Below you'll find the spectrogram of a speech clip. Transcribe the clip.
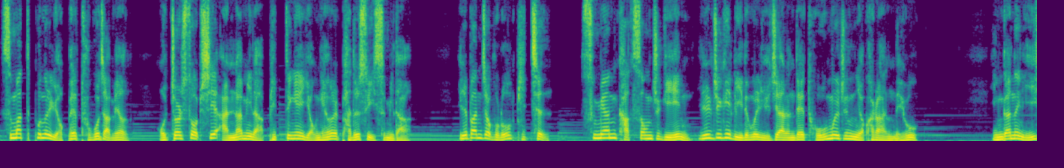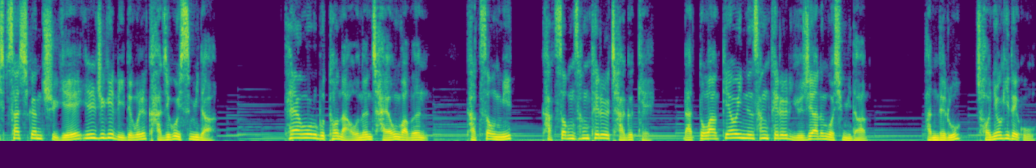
스마트폰을 옆에 두고 자면 어쩔 수 없이 알람이나 빛 등의 영향을 받을 수 있습니다. 일반적으로 빛은 수면 각성 주기인 1주기 리듬을 유지하는 데 도움을 주는 역할을 하는데요. 인간은 24시간 주기의 1주기 리듬을 가지고 있습니다. 태양으로부터 나오는 자연광은 각성 및 각성 상태를 자극해 낮 동안 깨어있는 상태를 유지하는 것입니다. 반대로 저녁이 되고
